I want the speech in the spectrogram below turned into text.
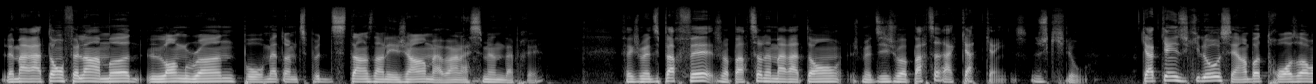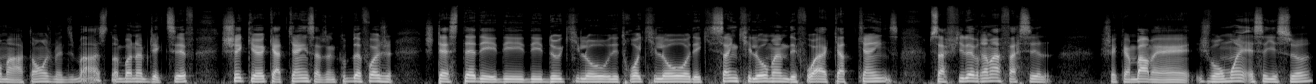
Le marathon, fais-le en mode long run pour mettre un petit peu de distance dans les jambes avant la semaine d'après. Fait que je me dis, parfait, je vais partir le marathon. Je me dis, je vais partir à 4,15 du kilo. 4,15 du kilo, c'est en bas de 3 heures au marathon. Je me dis, bah, c'est un bon objectif. Je sais que 4,15, ça faisait une couple de fois, je, testais des, 2 kilos, des 3 kilos, des 5 kilos même des fois à 4,15. Puis ça filait vraiment facile. Je fais comme, bah, ben, je vais au moins essayer ça.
